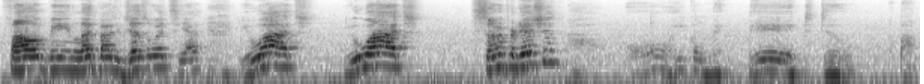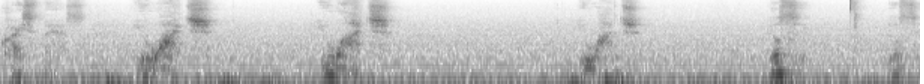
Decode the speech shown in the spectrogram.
Follow being led by the Jesuits, yeah. You watch. You watch. Son of perdition? Oh, he gonna make big to do about Christ Mass. You watch. You watch. You watch. You'll see. You'll see.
